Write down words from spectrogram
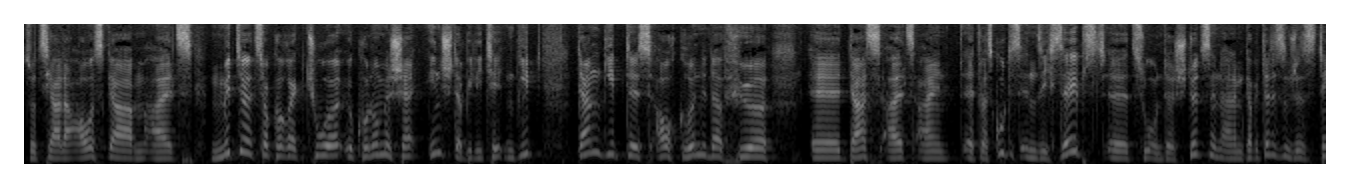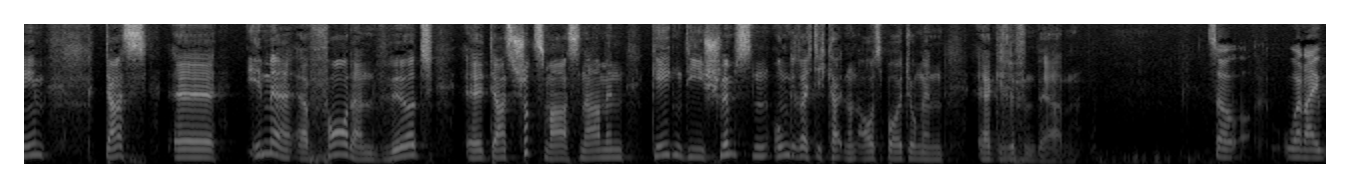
sozialer Ausgaben als Mittel zur Korrektur ökonomischer Instabilitäten gibt, dann gibt es auch Gründe dafür, äh, das als ein, etwas Gutes in sich selbst äh, zu unterstützen in einem kapitalistischen System, das äh, immer erfordern wird, äh, dass Schutzmaßnahmen gegen die schlimmsten Ungerechtigkeiten und Ausbeutungen ergriffen werden. So, what I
